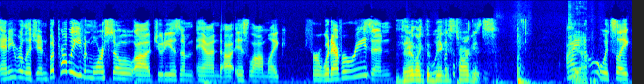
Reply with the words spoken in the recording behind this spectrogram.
any religion, but probably even more so uh, Judaism and uh, Islam, like for whatever reason, They're like the We- biggest targets. I Yeah. know it's like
